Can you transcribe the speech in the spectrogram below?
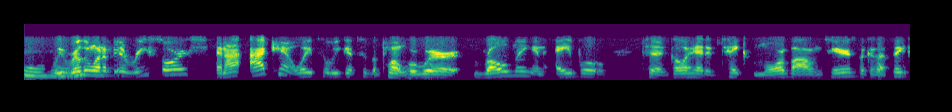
Mhm. we really want to be a resource and I, I can't wait till we get to the point where we're rolling and able to go ahead and take more volunteers because I think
